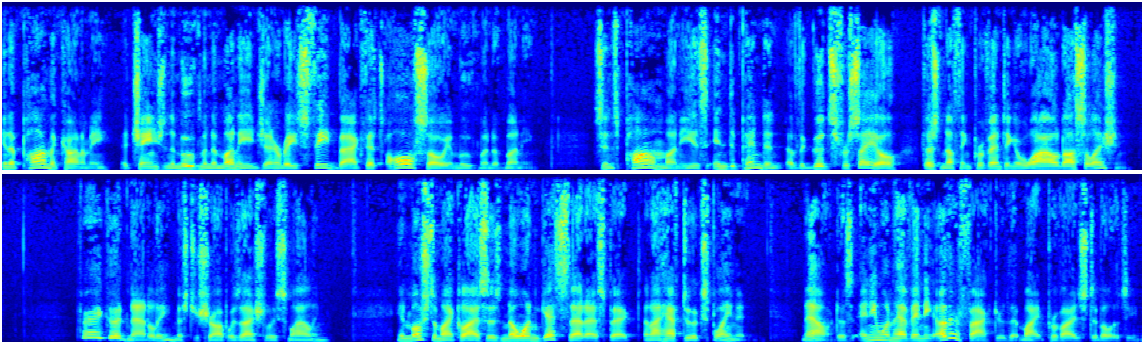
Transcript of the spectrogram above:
In a POM economy, a change in the movement of money generates feedback that's also a movement of money. Since POM money is independent of the goods for sale, there's nothing preventing a wild oscillation. Very good, Natalie. Mr. Sharp was actually smiling. In most of my classes, no one gets that aspect, and I have to explain it. Now, does anyone have any other factor that might provide stability?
